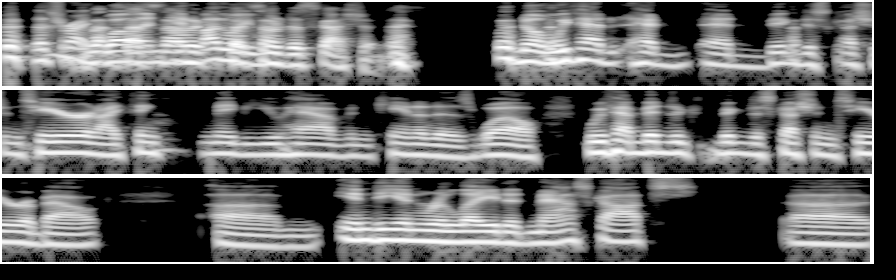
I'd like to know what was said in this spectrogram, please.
that's right. That- well, that's and, not and a, by the way, that's not a discussion. no, we've had had had big discussions here, and I think maybe you have in Canada as well. We've had big big discussions here about um, Indian related mascots uh,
